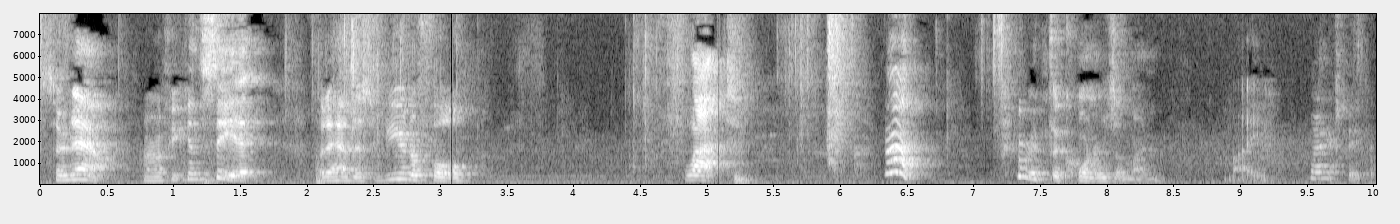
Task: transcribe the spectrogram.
So now, I don't know if you can see it, but I have this beautiful flat. Ah, ripped the corners of my my wax paper.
